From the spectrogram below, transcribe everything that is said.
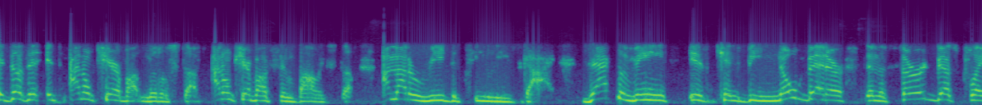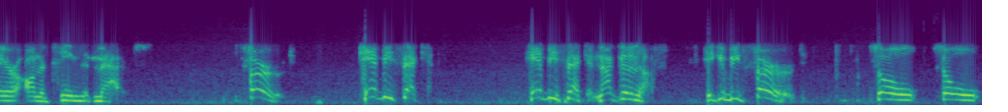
It doesn't. It, I don't care about little stuff. I don't care about symbolic stuff. I'm not a read the tea leaves guy. Zach LaVine is can be no better than the third best player on a team that matters. Third, can't be second. Can't be second. Not good enough. He can be third. So, so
